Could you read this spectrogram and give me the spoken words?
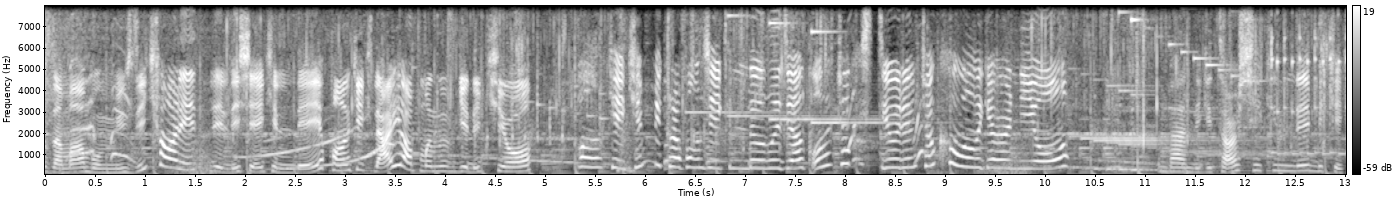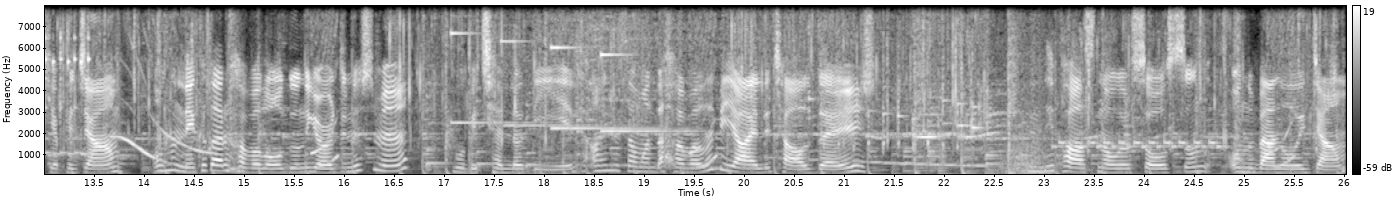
O zaman bu müzik aletleri şeklinde pankekler yapmanız gerekiyor. Pankekim mikrofon şeklinde olacak. Onu çok istiyorum. Çok havalı görünüyor. Ben de gitar şeklinde bir kek yapacağım. Onun ne kadar havalı olduğunu gördünüz mü? Bu bir cello değil. Aynı zamanda havalı bir yaylı çaldır. Ne pahasına olursa olsun onu ben olacağım.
